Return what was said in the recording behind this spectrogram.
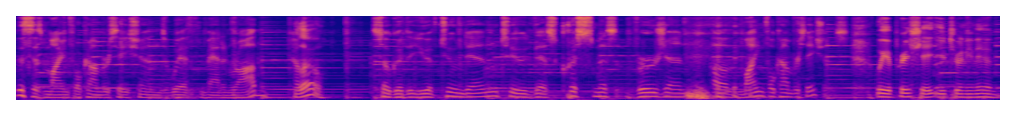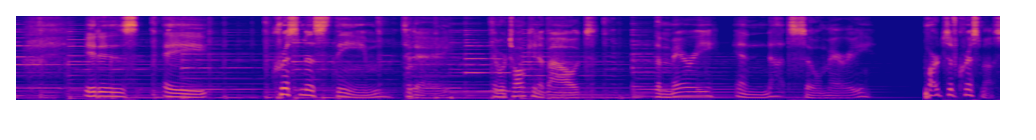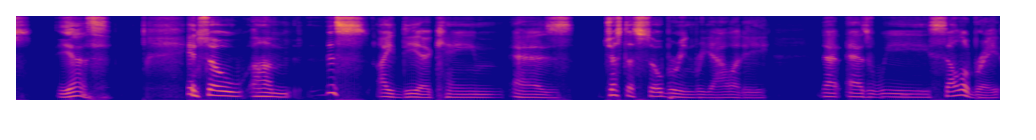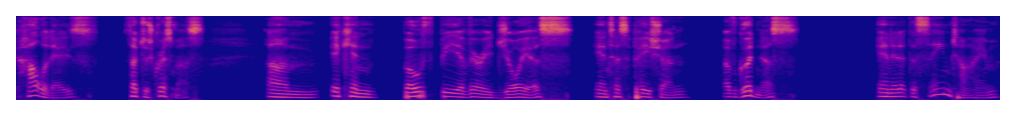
This is Mindful Conversations with Matt and Rob. Hello. So good that you have tuned in to this Christmas version of Mindful Conversations. We appreciate you tuning in. It is a Christmas theme today, and we're talking about the merry and not so merry parts of Christmas. Yes. And so um, this idea came as just a sobering reality that as we celebrate holidays such as Christmas, um, it can both be a very joyous anticipation of goodness, and it at the same time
